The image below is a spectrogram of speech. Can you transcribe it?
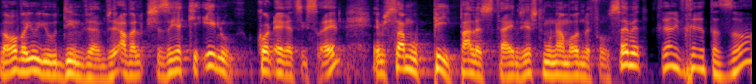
והרוב היו יהודים, אבל כשזה יהיה כאילו כל ארץ ישראל, הם שמו פי, פלסטיין, יש תמונה מאוד מפורסמת. אחרי הנבחרת הזו,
